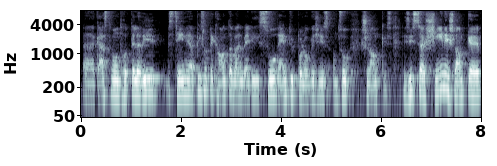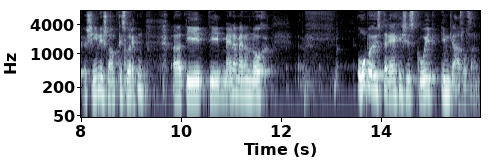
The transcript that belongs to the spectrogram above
äh, Gastro- und Hotellerie-Szene ein bisschen bekannter geworden, weil die so rein typologisch ist und so schlank ist. Das ist so eine schöne, schlanke, schöne, schlanke Sorten, äh, die, die meiner Meinung nach oberösterreichisches Gold im Glasl sind.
